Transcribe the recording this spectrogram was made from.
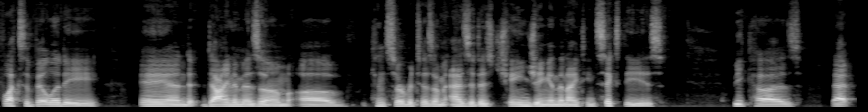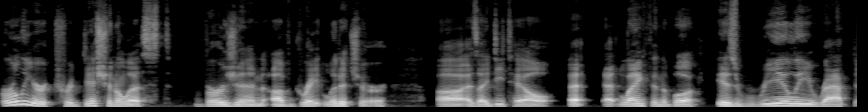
flexibility and dynamism of conservatism as it is changing in the 1960s, because that earlier traditionalist version of great literature, uh, as I detail at, at, length in the book, is really wrapped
